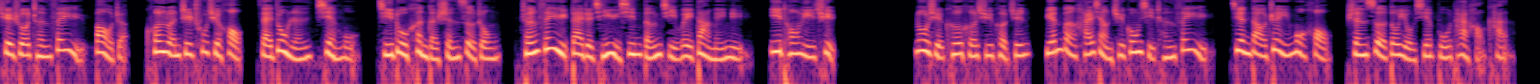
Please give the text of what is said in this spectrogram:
却说陈飞宇抱着昆仑之出去后，在众人羡慕、嫉妒、恨的神色中，陈飞宇带着秦雨欣等几位大美女一同离去。陆雪珂和徐可君原本还想去恭喜陈飞宇，见到这一幕后，神色都有些不太好看。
